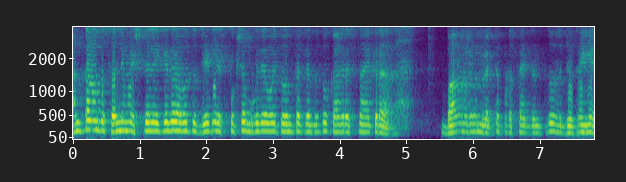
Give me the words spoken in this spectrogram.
ಅಂತ ಒಂದು ಸನ್ನಿವೇಶದಲ್ಲಿ ಏಕೆಂದರೆ ಅವತ್ತು ಜೆ ಡಿ ಎಸ್ ಪಕ್ಷ ಮುಗಿದೇ ಹೋಯ್ತು ಅಂತಕ್ಕಂಥದ್ದು ಕಾಂಗ್ರೆಸ್ ನಾಯಕರ ಭಾವನೆಗಳನ್ನು ವ್ಯಕ್ತಪಡಿಸ್ತಾ ಇದ್ದಂಥದ್ದು ಜೊತೆಗೆ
